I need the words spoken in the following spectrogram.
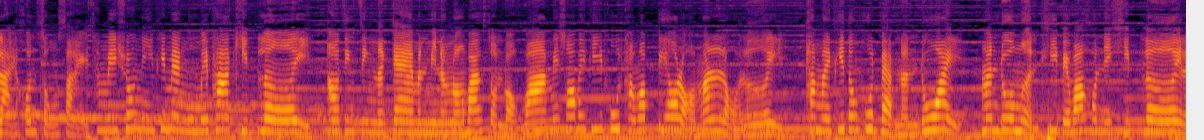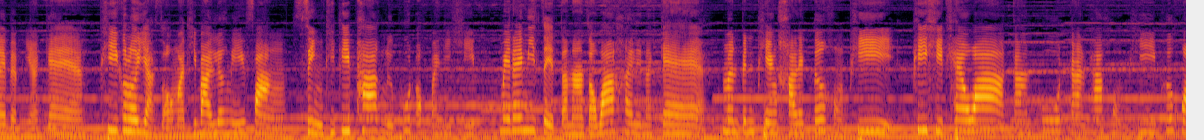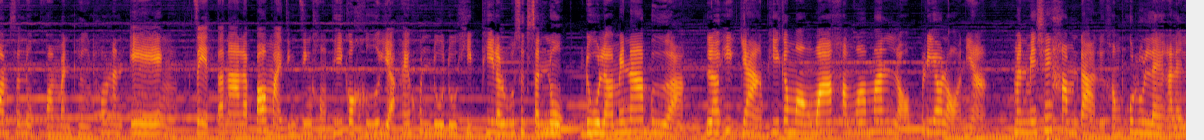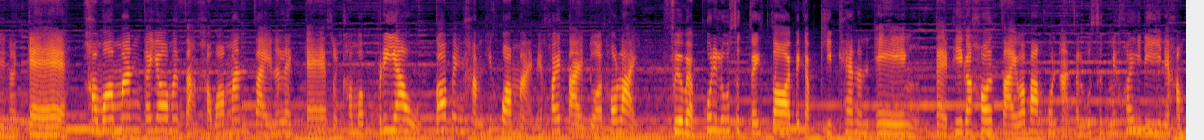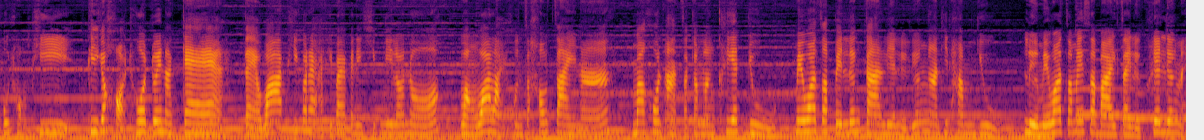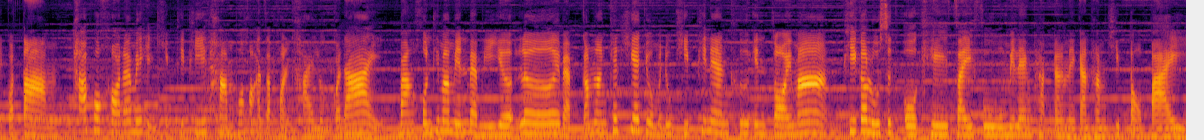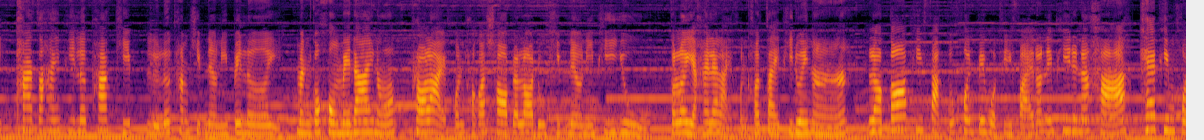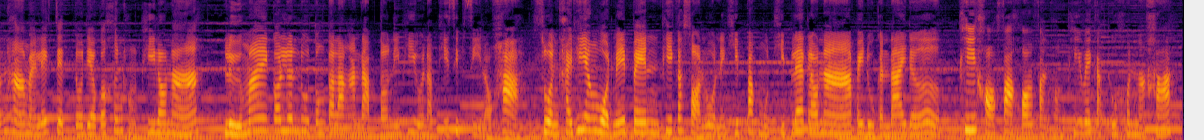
หลายคนสงสัยทำไมช่วงนี้พี่แมงมุมไม่พาคลิปเลย เอาจริงๆนะแกมันมีน้องๆบางส่วนบอกว่าไม่ชอบให้พี่พูดคำว่าเปรี้ยวหรอมั่นหรอเลยทำไมพี่ต้องพูดแบบนั้นด้วย มันดูเหมือนพี่ไปว่าคนในคลิปเลยอะไรแบบนี้แก พี่ก็เลยอยากจะออกมาอธิบายเรื่องนี้ฟัง สิ่งที่พี่พากหรือพูดออกไปในคลิป ไม่ได้มีเจตนาจะว่าใครเลยนะแก มันเป็นเพียงคาแรคเตอร์ของพี่ พี่คิดแค่ว่าการพูด การพากย์ของพี่เพื่อความสนุกความบันเทิงเท่านั้นเอง เจตนาและเป้าหมายจริง ๆ ของพี่ก็คือ อยากให้คนดูดูคลิปพี่แล้วรู้สึกสนุก ดูแล้วไม่น่าเบื่อ แล้วอีกอย่างพี่ก็มองว่าคำว่ามั่นหรอเปรี้ยวหรอเนี่ยมันไม่ใช่คำด่าหรือคำพูดรุนแรงอะไรเลยนะแกคำว่ามั่นก็ย่อมาจากคำว่ามั่นใจนั่นแหละแก ส่วนคำว่าเปรี้ยว ก็เป็นคำที่ความหมายไม่ค่อยตายตัวเท่าไหร่ ฟีลแบบพูดที่รู้สึกใจจอยไปกับคลิปแค่นั้นเอง แต่พี่ก็เข้าใจว่าบางคนอาจจะรู้สึกไม่ค่อยดีในคำพูดของพี่ พี่ก็ขอโทษด้วยนะแก แต่ว่าพี่ก็ได้อธิบายไปในคลิปนี้แล้วเนาะ หวังว่าหลายคนจะเข้าใจนะ บางคนอาจจะกำลังเครียดอยู่ ไม่ว่าจะเป็นเรื่องการเรียนหรือเรื่องงานที่ทำอยู่ หรือไม่ว่าจะไม่สบายใจหรือเครียดเรื่องไหนก็ตาม ถ้าพวกเขาได้ไม่เห็นคลิปที่พี่ทำพวกเขาอาจจะผ่อนคลายลงก็ได้ บางคนที่มาเม้นแบบนี้เยอะเลย แบบกำลังเครียดๆอยู่มาดูคลิปพี่แนนคือเอนจอยมาก พี่ก็รู้สึกโอเคใจฟูมีแรงผลักดันในการทำคลิปต่อไป ถ้าจะให้พี่เลิกภาคคลิป หรือเลิกทำคลิปแนวนี้ไปเลย มันก็คงไม่ได้เนาะเพราะหลายคนเขาก็ชอบและรอดูคลิปแนวนี้พี่อยู่ ก็เลยอยากให้หลาย ๆ คนเข้าใจพี่ด้วยนะ แล้วก็พี่ฝากทุกคนไปโหวตฟรีไฟล์ดอนในพี่ด้วยนะคะ แค่พิมพ์ค้นหาหมายเลข 7 ตัวเดียวก็ขึ้นของพี่แล้วนะหรือไม่ก็เลื่อนดูตรงตารางอันดับตอนนี้พี่อยู่อันดับที่ 14 แล้วค่ะ ส่วนใครที่ยังโหวตไม่เป็น พี่ก็สอนโหวตในคลิปปักหมุดคลิปแรกแล้วนะ ไปดูกันได้เด้อ พี่ขอฝากความฝันของพี่ไว้กับทุกคนนะคะ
